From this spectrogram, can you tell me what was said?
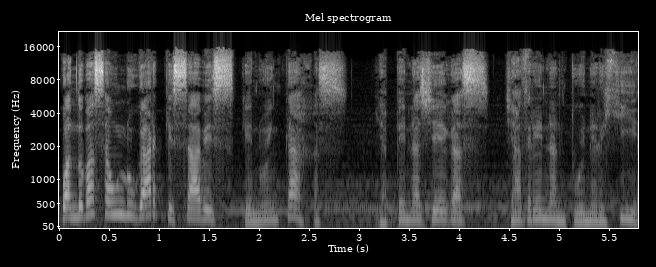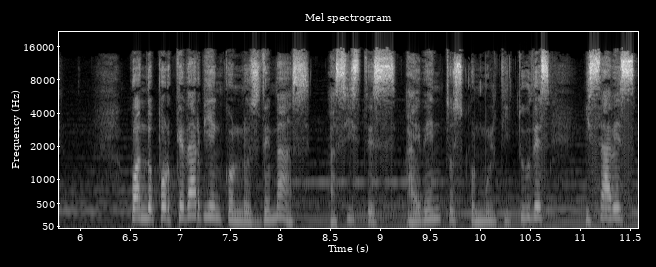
Cuando vas a un lugar que sabes que no encajas y apenas llegas, ya drenan tu energía. Cuando por quedar bien con los demás asistes a eventos con multitudes y sabes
